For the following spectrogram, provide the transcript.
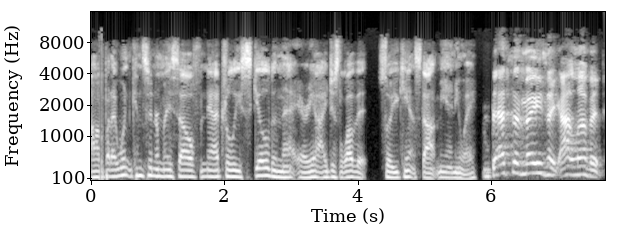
uh, but I wouldn't consider myself naturally skilled in that area. I just love it. So you can't stop me anyway. That's amazing. I love it.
